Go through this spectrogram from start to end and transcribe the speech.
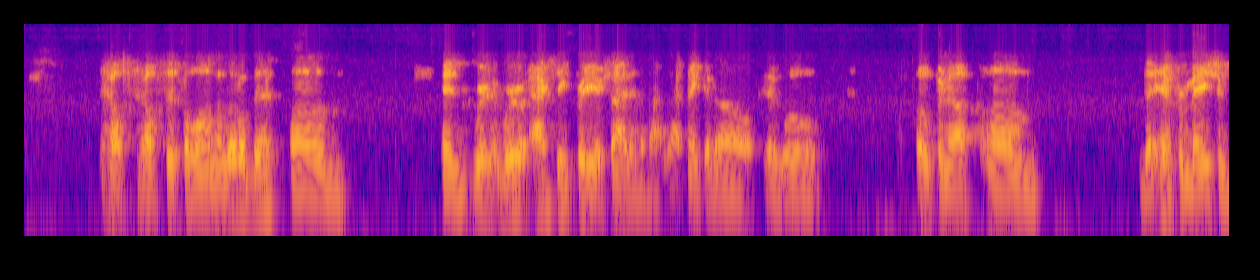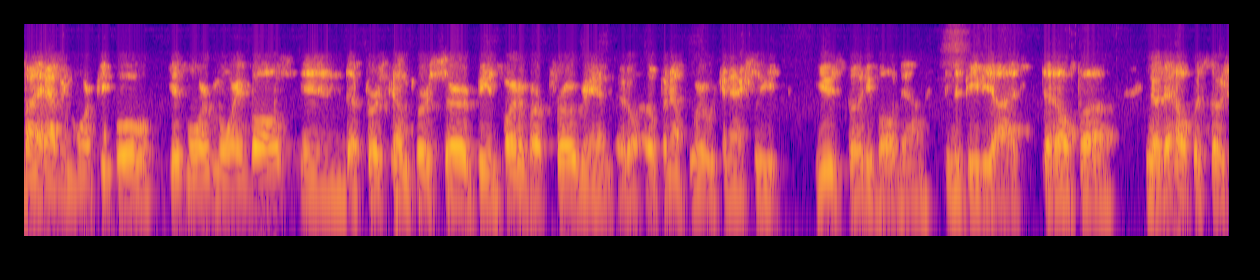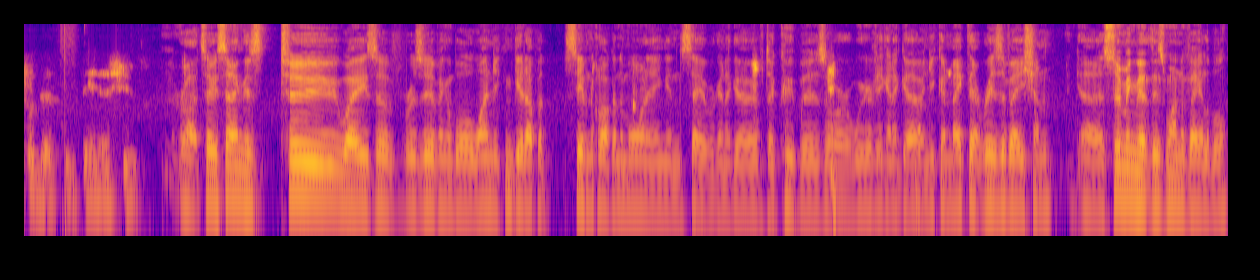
Helps, helps us along a little bit. Um, and we're, we're actually pretty excited about it. I think it'll, it will open up, um, the information by having more people get more and more involved in the first come first serve being part of our program it'll open up where we can actually use Boaty ball down in the BVIs to help uh, you know to help with social distancing issues Right. So you're saying there's two ways of reserving a ball. One, you can get up at seven o'clock in the morning and say we're going to go over to Cooper's or wherever you're going to go, and you can make that reservation, uh, assuming that there's one available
